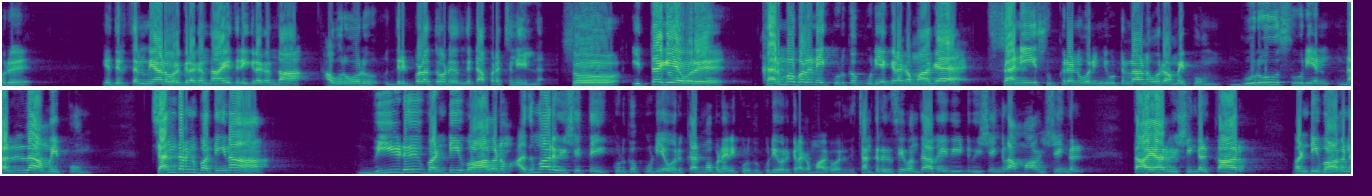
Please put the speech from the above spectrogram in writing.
ஒரு எதிர்த்தன்மையான ஒரு கிரகம் தான் எதிரி கிரகம் தான் அவரு ஒரு திருட்பலத்தோடு இருந்துட்டா பிரச்சனை இல்லை. ஸோ இத்தகைய ஒரு கர்ம பலனை கொடுக்கக்கூடிய கிரகமாக சனி சுக்கரன் ஒரு நியூட்ரலான ஒரு அமைப்பும் குரு சூரியன் நல்ல அமைப்பும். சந்திரன் பார்த்தீங்கன்னா வீடு வண்டி வாகனம் அது மாதிரி விஷயத்தை கொடுக்கக்கூடிய ஒரு கர்ம பலனை கொடுக்கக்கூடிய ஒரு கிரகமாக வருது. சந்திர திசை வந்தாவே வீட்டு விஷயங்கள் அம்மா விஷயங்கள் தாயார் விஷயங்கள் கார் வண்டி வாகன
